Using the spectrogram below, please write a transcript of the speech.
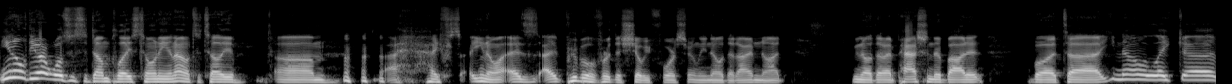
you know, the art world's just a dumb place, Tony, and I don't to tell you. Um, I, I, you know, as I, people have heard this show before, certainly know that I'm not, you know, that I'm passionate about it. But uh, you know, like uh,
